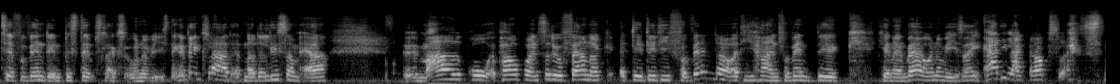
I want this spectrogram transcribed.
til at forvente en bestemt slags undervisning. Og det er klart, at når der ligesom er øh, meget brug af PowerPoint, så er det jo fair nok, at det er det, de forventer, og de har en forvent, det kender enhver underviser. Ikke? Er de lagt op slags?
